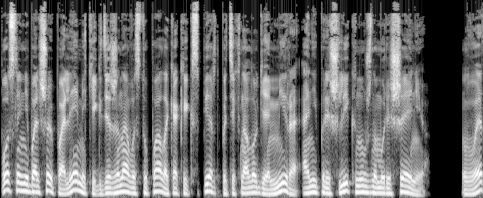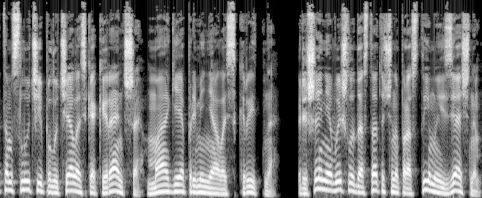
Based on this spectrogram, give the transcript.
После небольшой полемики, где жена выступала как эксперт по технологиям мира, они пришли к нужному решению. В этом случае получалось, как и раньше, магия применялась скрытно. Решение вышло достаточно простым и изящным.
